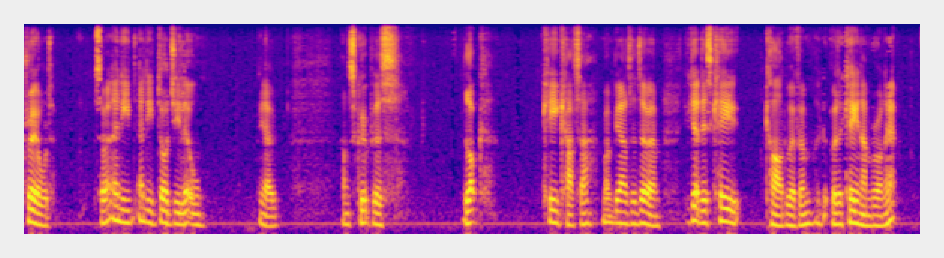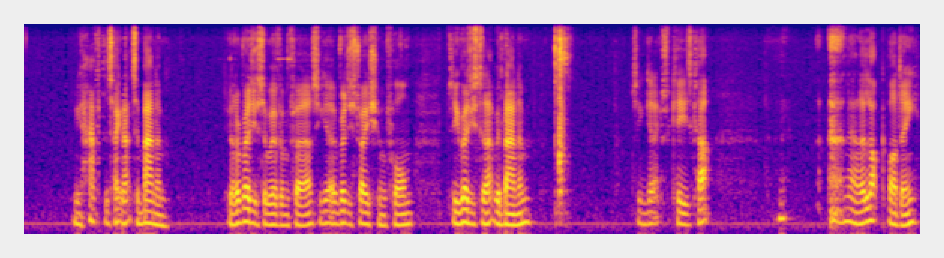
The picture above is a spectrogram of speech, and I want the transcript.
drilled. So any any dodgy little, you know, unscrupulous lock key cutter won't be able to do them. You get this key card with them with a key number on it. You have to take that to Banham. You've got to register with them first. You get a registration form. So you register that with Banham. So you can get extra keys cut. now the lock body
